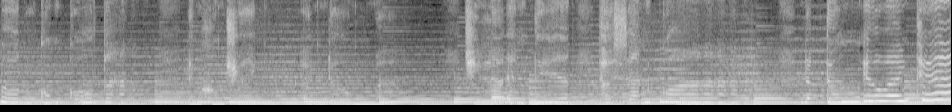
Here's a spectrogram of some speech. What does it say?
bước cùng cô ta. Em không trách chỉ là em tiếc thời gian qua đã từng yêu anh thiết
